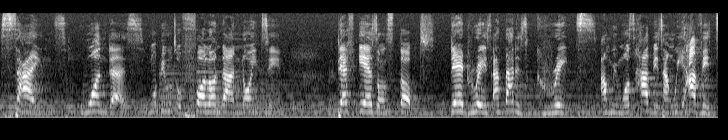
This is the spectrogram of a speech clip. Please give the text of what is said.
signs, wonders. We want people to fall under anointing, deaf ears unstopped, dead raised, and that is great. And we must have it, and we have it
